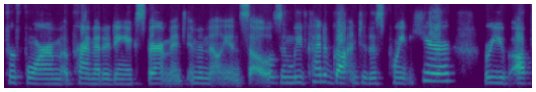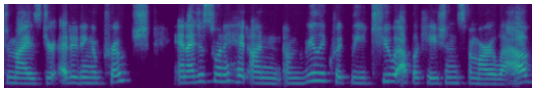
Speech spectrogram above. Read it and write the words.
perform a prime editing experiment in mammalian cells. And we've kind of gotten to this point here where you've optimized your editing approach. And I just want to hit on um, really quickly two applications from our lab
